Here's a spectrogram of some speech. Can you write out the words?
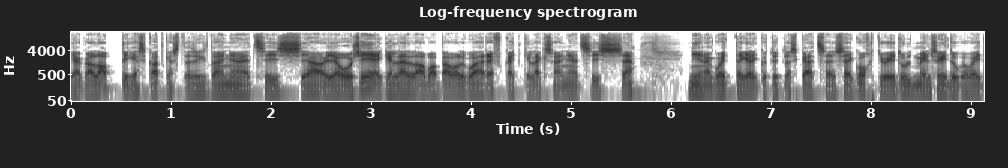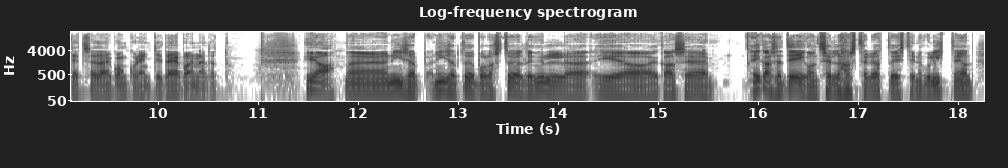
ja ka Lappi, kes katkestasid, on ju, et siis ja, ja Ožee, kellel avapäeval kohe rehv katki läks, on ju, et siis jah, nii nagu Ott tegelikult ütles ka, et see, see koht ju ei tulnud meil sõiduga, vaid et seda konkurentide ebaõnne tõttu. jaa, äh, nii saab, nii saab tõepoolest öelda küll ja ega see ega see teekond sel aastal jah, tõesti nagu lihtne ei olnud.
